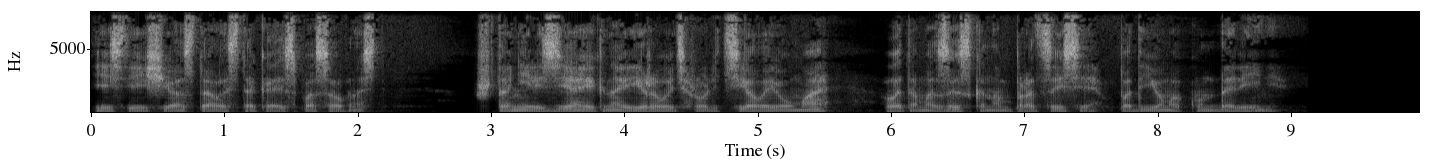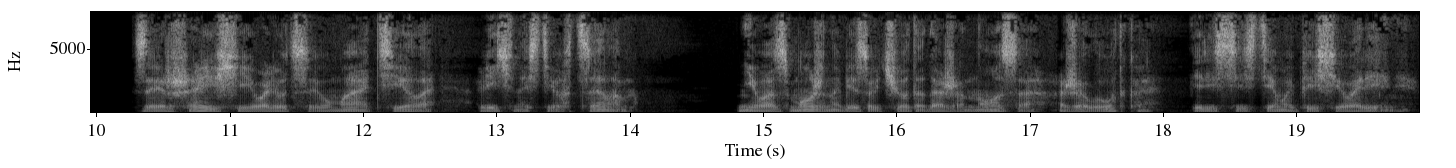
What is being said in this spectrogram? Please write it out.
если еще осталась такая способность, что нельзя игнорировать роль тела и ума в этом изысканном процессе подъема кундалини. Завершающая эволюция ума, тела, личности в целом невозможно без учета даже носа, желудка или системы пищеварения.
